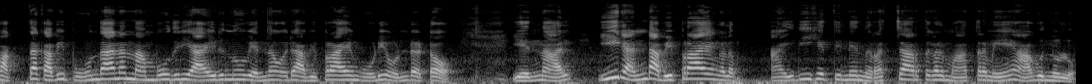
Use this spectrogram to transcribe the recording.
ഭക്ത കവി പൂന്താനം നമ്പൂതിരി ആയിരുന്നുവെന്ന ഒരു അഭിപ്രായം കൂടി ഉണ്ട് കേട്ടോ എന്നാൽ ഈ രണ്ട് അഭിപ്രായങ്ങളും ഐതിഹ്യത്തിന്റെ നിറച്ചാർത്തുകൾ മാത്രമേ ആകുന്നുള്ളൂ.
